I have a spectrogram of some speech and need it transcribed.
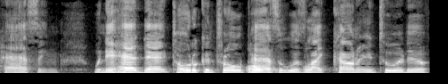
passing. When they had that total control Oh, passing was oh. like counterintuitive,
